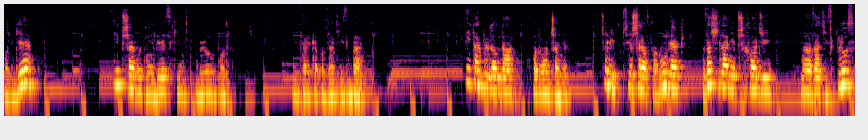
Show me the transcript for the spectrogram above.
pod G i przewód niebieski blue pod literkę pod zacisk B. I tak wygląda podłączenie. Czyli jeszcze raz to mówię, zasilanie przychodzi na zacisk plus,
